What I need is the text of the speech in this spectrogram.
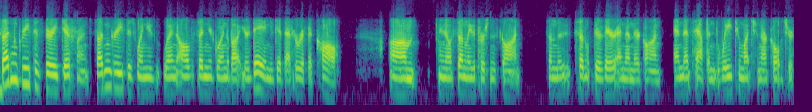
sudden grief is very different. Sudden grief is when you when all of a sudden you're going about your day and you get that horrific call. Um, you know, suddenly the person is gone. Suddenly, suddenly they're there and then they're gone, and that's happened way too much in our culture.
